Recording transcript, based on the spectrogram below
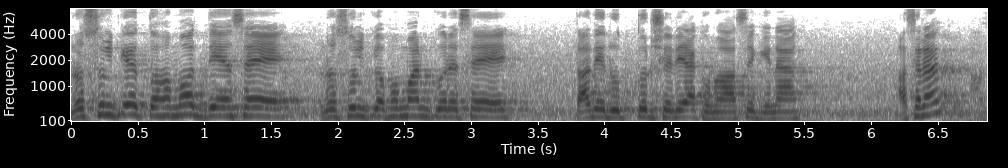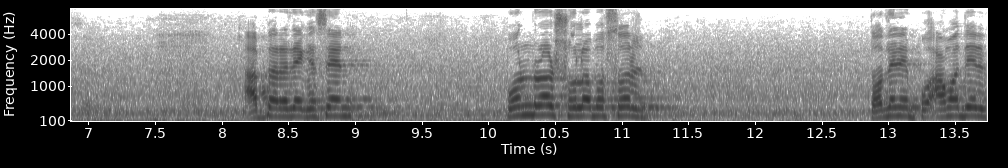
রসুলকে তহমত দিয়েছে রসুলকে অপমান করেছে তাদের উত্তর সেরে এখনও আছে কি না? আছে না? আপনারা দেখেছেন পনেরো ষোলো বছর তদের আমাদের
